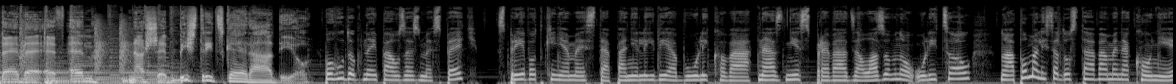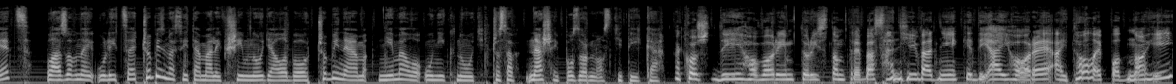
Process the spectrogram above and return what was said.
BBFM Naše Bystrické rádio. Po hudobnej pauze sme späť. Sprievodkynia mesta pani Lídia Búliková nás dnes prevádza Lazovnou ulicou, no a pomaly sa dostávame na koniec Lazovnej ulice. Čo by sme si tam mali všimnúť, alebo čo by nám nemalo uniknúť, čo sa našej pozornosti týka? Ako vždy hovorím, turistom treba sa dívať niekedy aj hore, aj dole pod nohy.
